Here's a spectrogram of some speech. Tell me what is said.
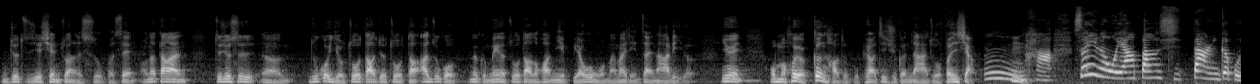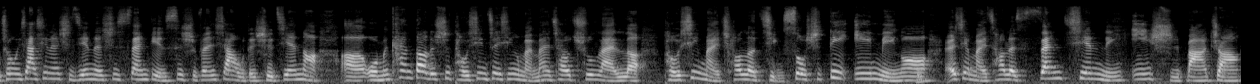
你就直接现赚了十五 percent。哦，那当然，这就是呃，如果有做到就做到啊，如果那个没有做到的话，你也不要问我买卖点在哪里了，因为我们会有更好的股票继续跟大家做分享。嗯，好，所以呢，我要帮大人哥补充一下，现在时间呢是三点四十分，下午的时间呢，呃，我们看到的是投信最新的买卖超出来了，投信买超了紧缩是第一名哦，而且买超了三千零一十八张，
